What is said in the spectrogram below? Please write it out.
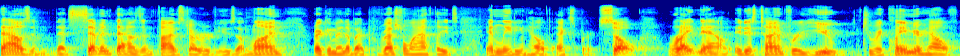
7,000, that's 7,000 five-star reviews online, recommended by professional athletes and leading health experts. So, right now, it is time for you to reclaim your health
